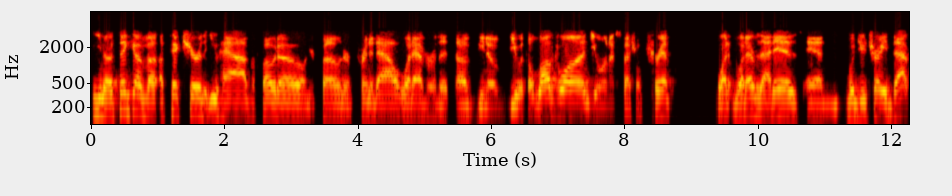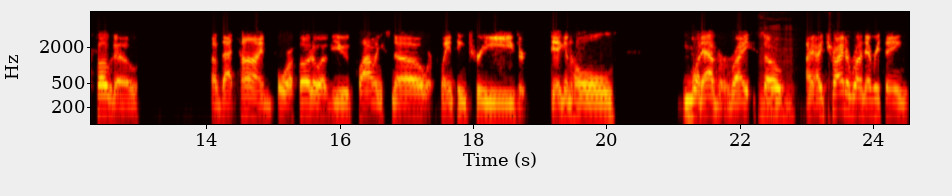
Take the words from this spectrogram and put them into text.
you know, think of a, a picture that you have, a photo on your phone or printed out, whatever that of, you know, you with a loved one, you on a special trip what whatever that is, and would you trade that photo of that time for a photo of you plowing snow or planting trees or digging holes, whatever, right? Mm-hmm. So I, I try to run everything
